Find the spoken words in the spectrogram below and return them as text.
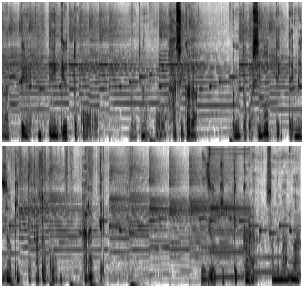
洗ってでギュッとこうなんていうのこう端からぐっとこう絞っていって水を切ってあとこう払って水を切ってからそのまんまあの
